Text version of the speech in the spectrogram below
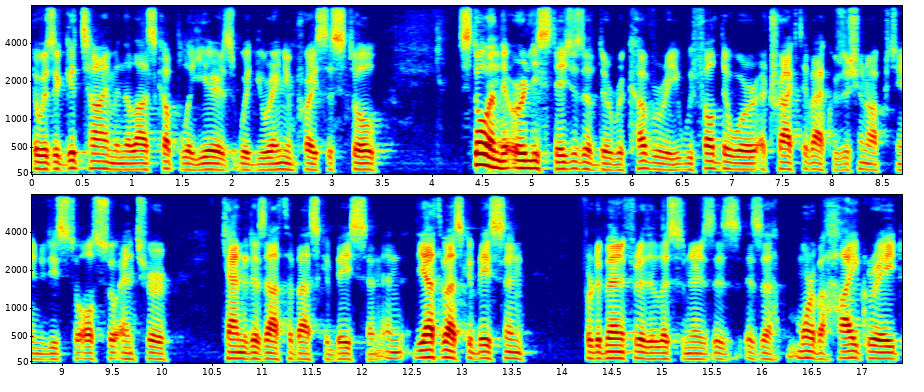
it was a good time in the last couple of years with uranium prices still still in the early stages of their recovery, we felt there were attractive acquisition opportunities to also enter Canada's Athabasca Basin. And the Athabasca Basin, for the benefit of the listeners, is, is a more of a high grade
